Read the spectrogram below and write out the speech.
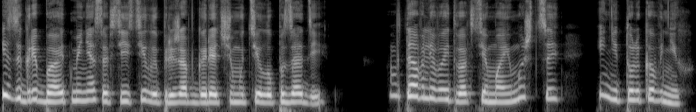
и загребает меня со всей силы, прижав к горячему телу позади. Вдавливает во все мои мышцы и не только в них,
